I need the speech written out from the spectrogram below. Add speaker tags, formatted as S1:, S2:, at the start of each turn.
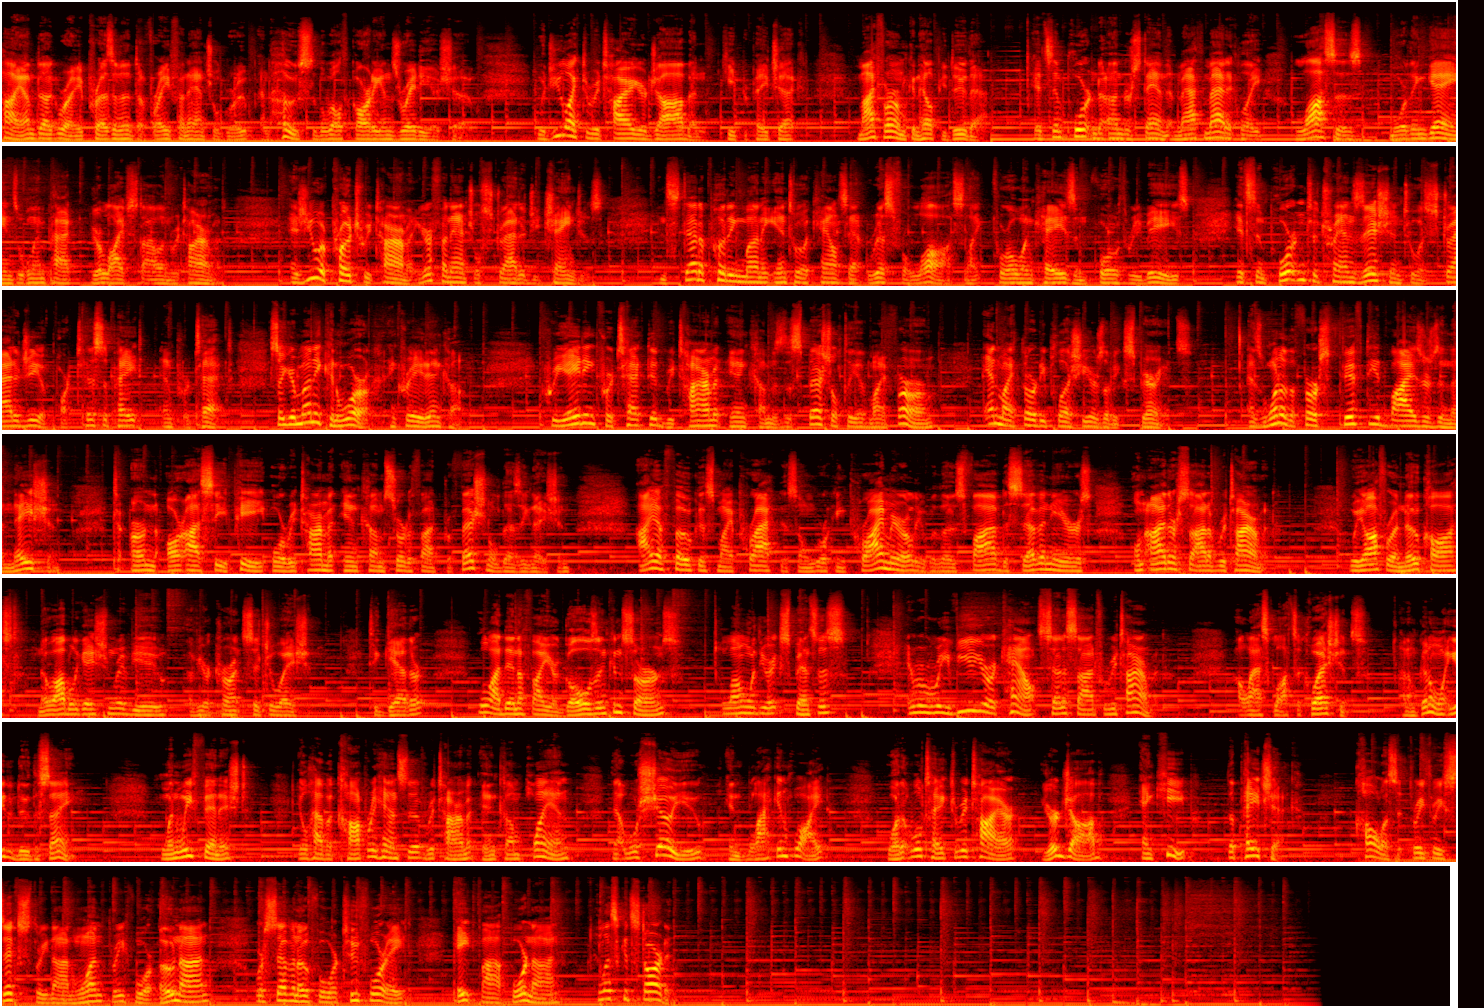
S1: Hi, I'm Doug Ray, president of Ray Financial Group and host of the Wealth Guardians radio show. Would you like to retire your job and keep your paycheck? My firm can help you do that. It's important to understand that mathematically, losses more than gains will impact your lifestyle in retirement. As you approach retirement, your financial strategy changes. Instead of putting money into accounts at risk for loss, like 401ks and 403bs, it's important to transition to a strategy of participate and protect so your money can work and create income. Creating protected retirement income is the specialty of my firm and my 30 plus years of experience. As one of the first 50 advisors in the nation to earn the RICP or Retirement Income Certified Professional designation, I have focused my practice on working primarily with those five to seven years on either side of retirement. We offer a no cost, no obligation review of your current situation. Together, we'll identify your goals and concerns, along with your expenses, and we'll review your account set aside for retirement. I'll ask lots of questions, and I'm going to want you to do the same. When we finished, you'll have a comprehensive retirement income plan that will show you in black and white what it will take to retire your job and keep the paycheck. Call us at 336 391 3409 or 704 248 8549 and let's get started.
